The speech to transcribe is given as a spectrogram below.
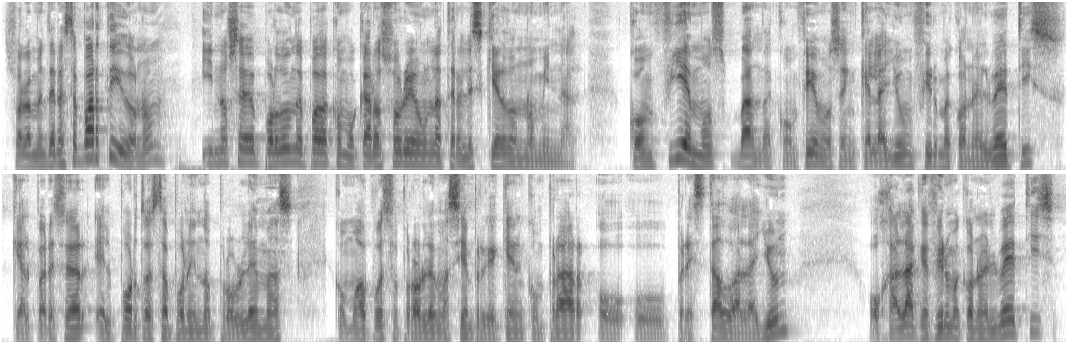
Solamente en este partido, ¿no? Y no se ve por dónde pueda convocar Osorio a un lateral izquierdo nominal. Confiemos, banda, confiemos en que el Ayun firme con el Betis, que al parecer el Porto está poniendo problemas, como ha puesto problemas siempre que quieren comprar o, prestado al Ayun. Ojalá que firme con el Betis,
